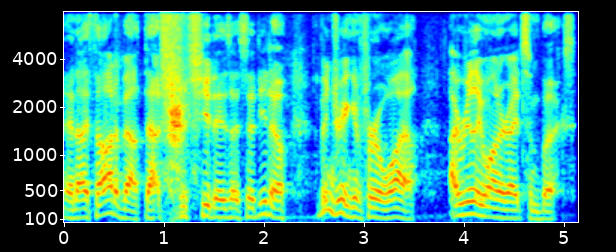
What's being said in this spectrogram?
And I thought about that for a few days. I said, you know, I've been drinking for a while. I really want to write some books.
